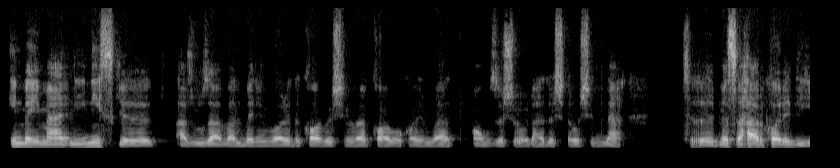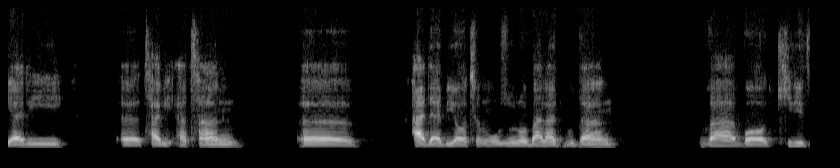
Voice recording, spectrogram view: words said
این به این معنی نیست که از روز اول بریم وارد کار بشیم و کار بکنیم و آموزش رو نداشته باشیم نه. مثل هر کار دیگری طبیعتا ادبیات موضوع رو بلد بودن و با کلید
